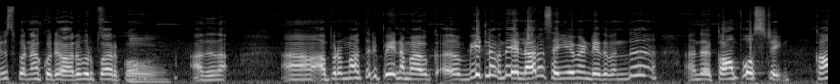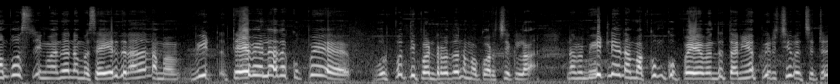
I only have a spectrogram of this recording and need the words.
யூஸ் பண்ணால் கொஞ்சம் அருவருப்பாக இருக்கும். அதுதான். அப்புறமா திருப்பி நம்ம வீட்டில் வந்து எல்லாரும் செய்ய வேண்டியது வந்து அந்த காம்போஸ்டிங் காம்போஸ்டிங் வந்து நம்ம செய்கிறதுனால நம்ம வீட் தேவையில்லாத குப்பையை உற்பத்தி பண்ணுறதை நம்ம குறைச்சிக்கலாம். நம்ம வீட்டிலேயே அந்த மக்கும் குப்பையை வந்து தனியாக பிரித்து வச்சுட்டு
